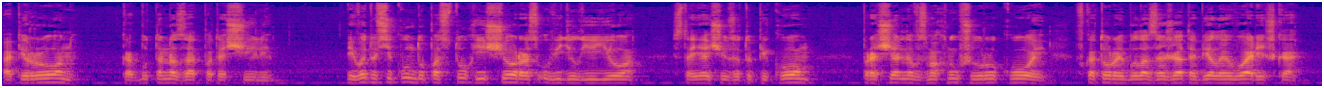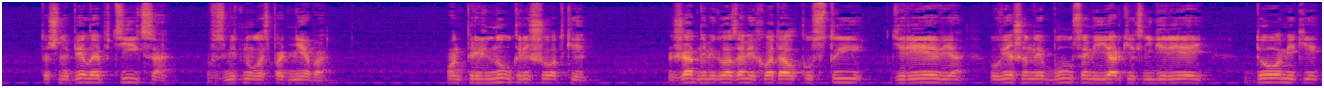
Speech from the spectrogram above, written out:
а перрон как будто назад потащили. И в эту секунду пастух еще раз увидел ее, стоящую за тупиком, прощально взмахнувшую рукой, в которой была зажата белая варежка, точно белая птица, взметнулась под небо. Он прильнул к решетке, жадными глазами хватал кусты, деревья, увешанные бусами ярких снегирей, домики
